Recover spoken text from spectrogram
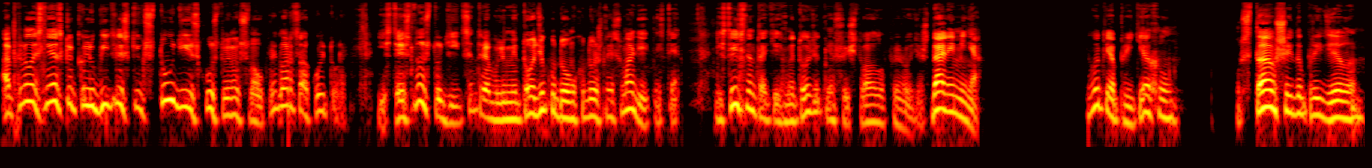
открылось несколько любительских студий искусственных снов при дворцах культуры. Естественно, студийцы требовали методику Дома художественной самодеятельности. Естественно, таких методик не существовало в природе. Ждали меня. И вот я приехал, уставший до предела,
